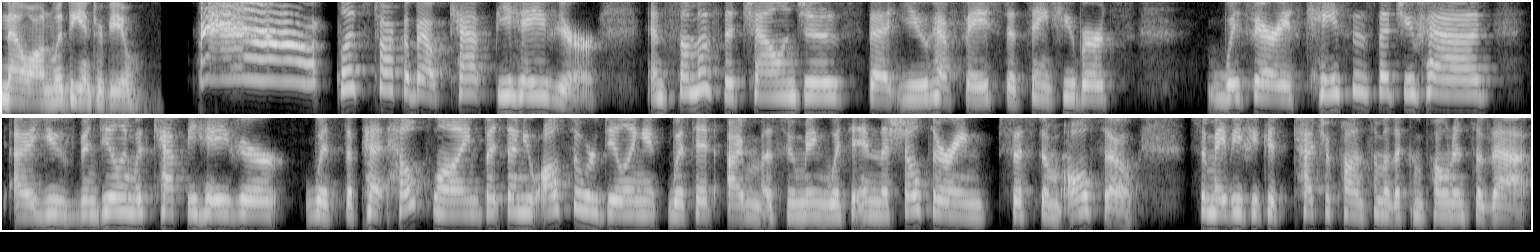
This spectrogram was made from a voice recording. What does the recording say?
Now on with the interview. Let's talk about cat behavior and some of the challenges that you have faced at St. Hubert's with various cases that you've had. Uh, you've been dealing with cat behavior with the pet helpline, but then you also were dealing with it, I'm assuming, within the sheltering system also. So maybe if you could touch upon some of the components of that.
